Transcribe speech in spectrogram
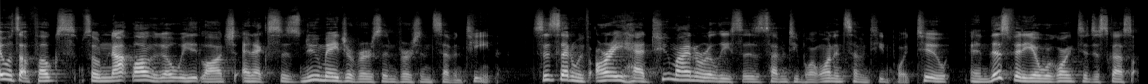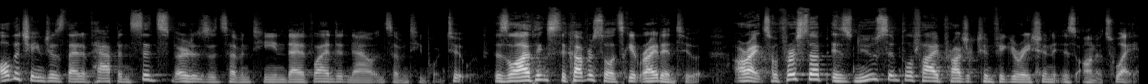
Hey, what's up, folks? So, not long ago, we launched NX's new major version, version 17. Since then, we've already had two minor releases, 17.1 and 17.2. In this video, we're going to discuss all the changes that have happened since version 17 that have landed now in 17.2. There's a lot of things to cover, so let's get right into it. All right, so first up is new simplified project configuration is on its way.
